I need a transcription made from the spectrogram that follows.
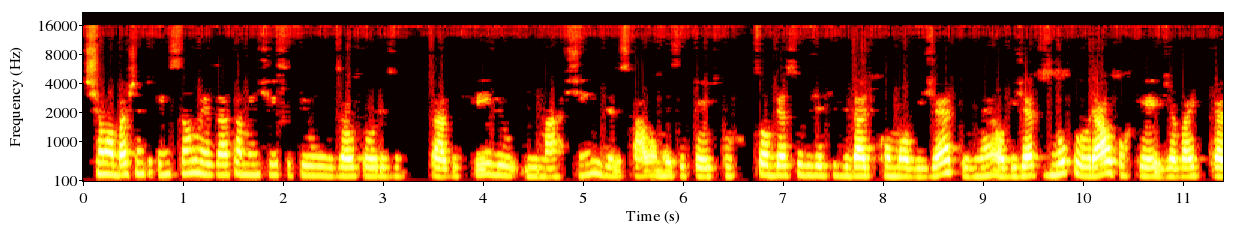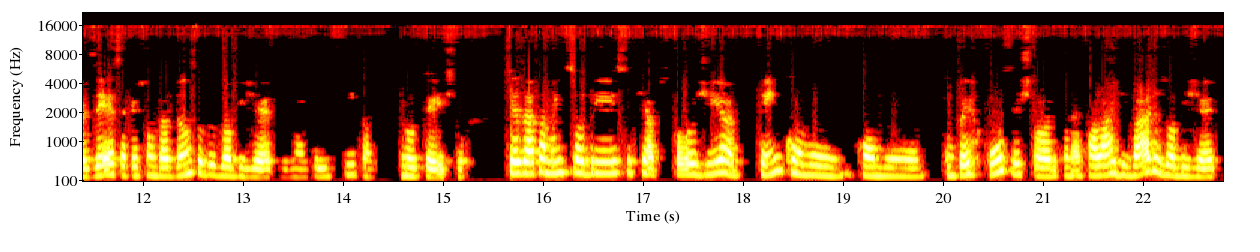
chama bastante atenção é exatamente isso que os autores Prado Filho e Martins, eles falam nesse texto sobre a subjetividade como objetos, né? Objetos no plural, porque já vai trazer essa questão da dança dos objetos, né? Que eles citam no texto. Que é exatamente sobre isso que a psicologia tem como, como um percurso histórico, né? Falar de vários objetos,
